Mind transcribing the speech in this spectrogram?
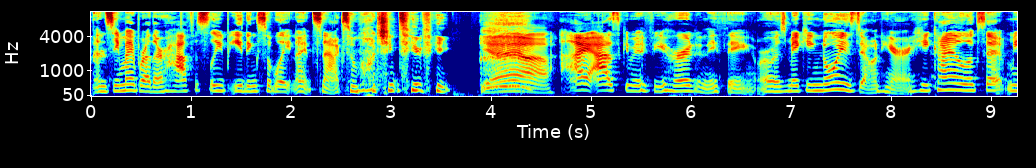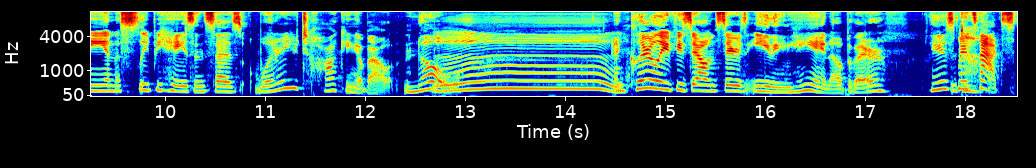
and see my brother half asleep eating some late night snacks and watching TV. Yeah. I ask him if he heard anything or was making noise down here. He kind of looks at me in a sleepy haze and says, What are you talking about? No. Mm. And clearly, if he's downstairs eating, he ain't up there. He just made snacks.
